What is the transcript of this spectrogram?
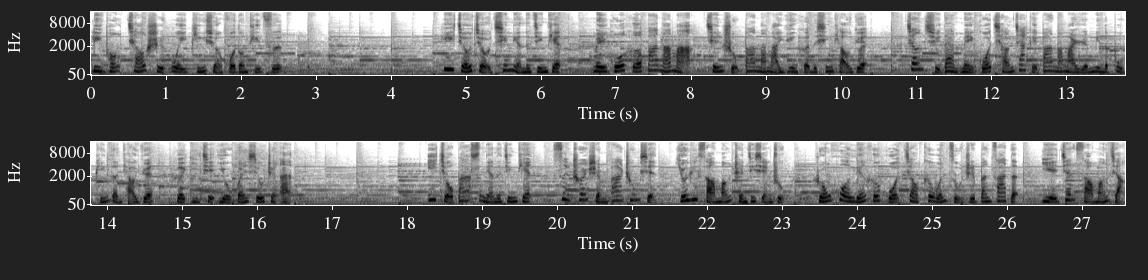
李鹏、乔石为评选活动题词。一九九七年的今天，美国和巴拿马签署巴拿马运河的新条约，将取代美国强加给巴拿马人民的不平等条约和一切有关修正案。一九八四年的今天，四川省巴中县由于扫盲成绩显著。荣获联合国教科文组织颁发的野间扫盲奖，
